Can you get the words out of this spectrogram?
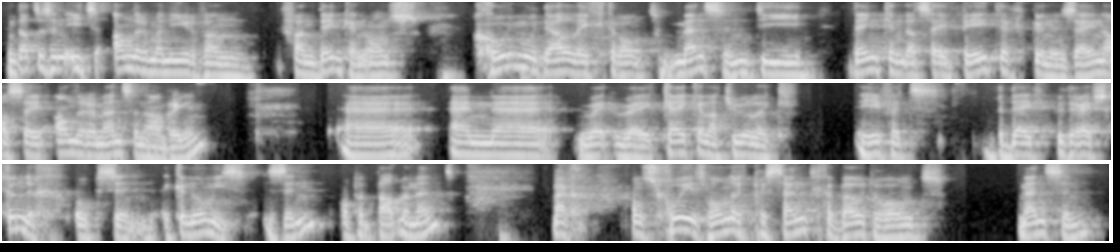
En dat is een iets andere manier van, van denken. Ons groeimodel ligt rond mensen die denken dat zij beter kunnen zijn als zij andere mensen aanbrengen. Uh, en uh, wij, wij, kijken natuurlijk, heeft het bedrijf, bedrijfskundig ook zin, economisch zin op een bepaald moment. Maar ons groei is 100% gebouwd rond mensen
